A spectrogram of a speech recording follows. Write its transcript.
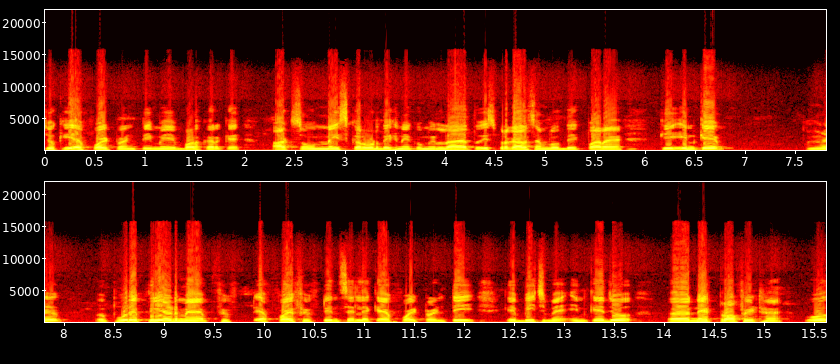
जो कि एफ़ वाई ट्वेंटी में ये बढ़ करके आठ सौ उन्नीस करोड़ देखने को मिल रहा है। तो इस प्रकार से हम लोग देख पा रहे हैं कि इनके पूरे पीरियड में एफ़ वाई फिफ्टीन से लेकर एफ़ वाई ट्वेंटी के बीच में इनके जो नेट प्रॉफिट हैं, वो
